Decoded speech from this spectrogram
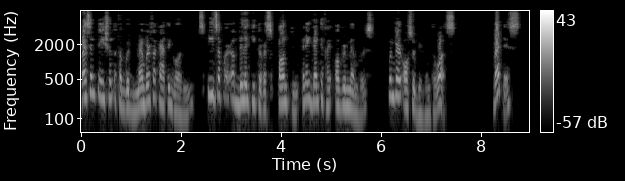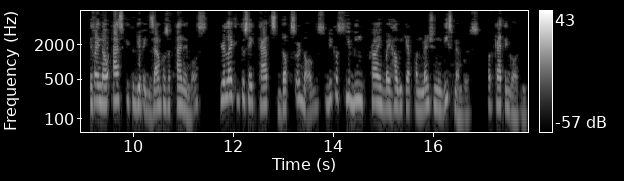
Presentation of a good member of a category speeds up our ability to respond to and identify other members when they're also given to us. That is, if I now ask you to give examples of animals, you're likely to say cats, ducks, or dogs because you've been primed by how we kept on mentioning these members of category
